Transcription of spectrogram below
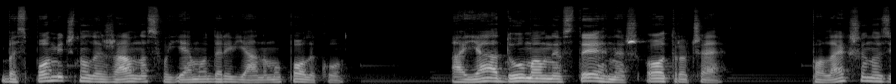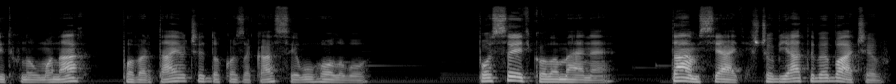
безпомічно лежав на своєму дерев'яному полику. А я думав, не встигнеш, отроче. Полегшено зітхнув монах, повертаючи до козака сиву голову. Посидь коло мене, там сядь, щоб я тебе бачив.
